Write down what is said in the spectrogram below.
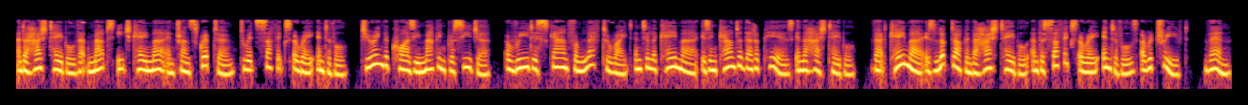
and a hash table that maps each k-mer in transcriptome to its suffix array interval. During the quasi-mapping procedure, a read is scanned from left to right until a k-mer is encountered that appears in the hash table. That k-mer is looked up in the hash table and the suffix array intervals are retrieved. Then,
